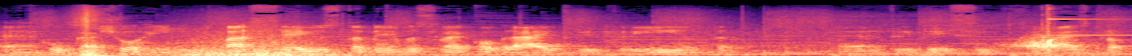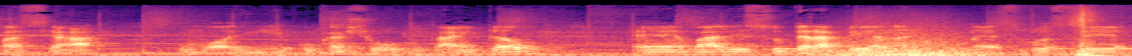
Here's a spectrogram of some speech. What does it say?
é, com o cachorrinho. Em passeios também você vai cobrar entre 30 é, 35 reais para passear uma horinha com o cachorro, tá? Então é, vale super a pena, né? Se você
